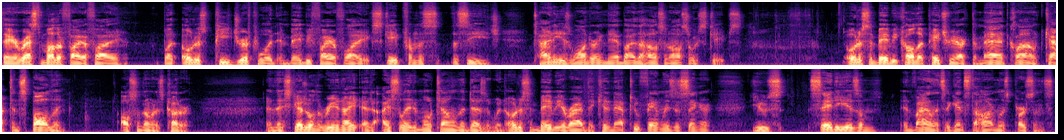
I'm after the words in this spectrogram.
They arrest Mother Firefly, but Otis P. Driftwood and Baby Firefly escape from the, the siege, Tiny is wandering nearby the house and also escapes. Otis and Baby call the patriarch the mad clown, Captain Spaulding, also known as Cutter, and they schedule to reunite at an isolated motel in the desert. When Otis and Baby arrive, they kidnap two families of Singer, use sadism and violence against the harmless persons.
